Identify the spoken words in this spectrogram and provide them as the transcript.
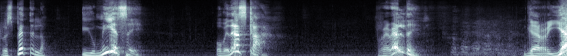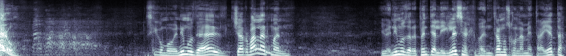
Respételo y humíllese. Obedezca. Rebelde. Guerrillero. Es que como venimos de allá del Charbala, hermano. Y venimos de repente a la iglesia, entramos con la metralleta.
